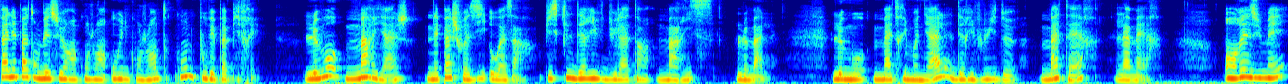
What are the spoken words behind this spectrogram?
Fallait pas tomber sur un conjoint ou une conjointe qu'on ne pouvait pas piffrer. Le mot mariage n'est pas choisi au hasard, puisqu'il dérive du latin maris, le mâle. Le mot matrimonial dérive lui de mater, la mère. En résumé,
